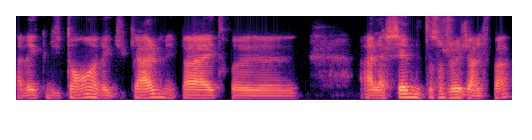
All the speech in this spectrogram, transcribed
avec du temps, avec du calme et pas être euh, à la chaîne. De toute façon, je n'y arrive pas.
